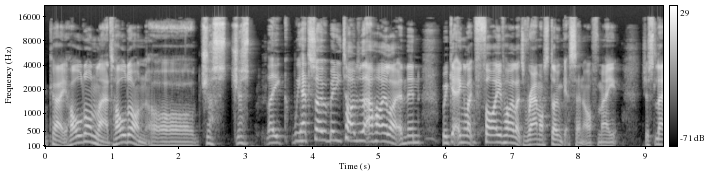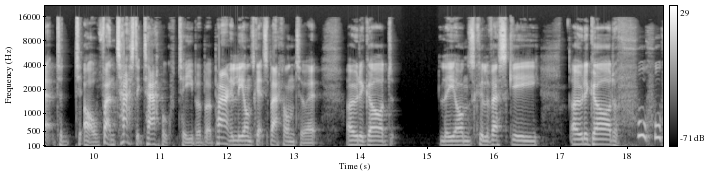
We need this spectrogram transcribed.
Okay, hold on, lads. Hold on. Oh, just, just like we had so many times without that highlight, and then we're getting like five highlights. Ramos, don't get sent off, mate. Just let to. Oh, fantastic tackle, Tiba, but apparently Leon's gets back onto it. Odegaard, Leon's Kuleveski, Odegaard. Whoo, whoo,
